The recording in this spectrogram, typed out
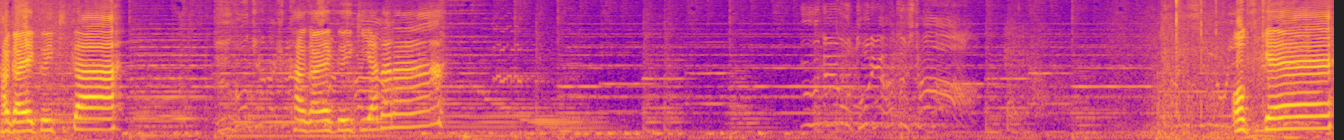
輝く息か。輝く息やだな。オッケー。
